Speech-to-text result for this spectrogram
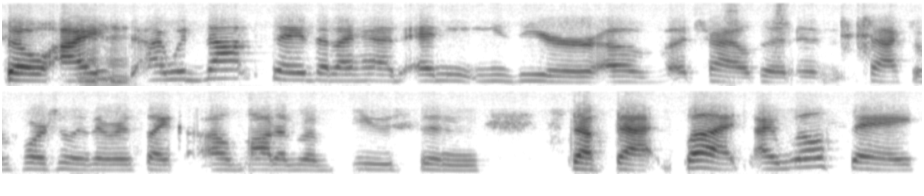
So I Mhm. I would not say that I had any easier of a childhood. In fact, unfortunately, there was like a lot of abuse and stuff that. But I will say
